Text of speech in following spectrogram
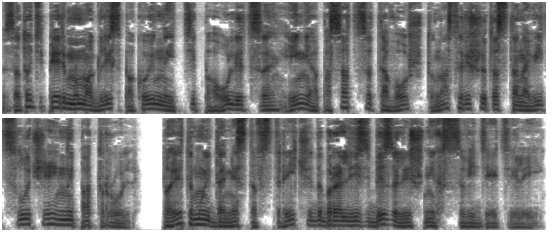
Зато теперь мы могли спокойно идти по улице и не опасаться того, что нас решит остановить случайный патруль. Поэтому и до места встречи добрались без лишних свидетелей.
